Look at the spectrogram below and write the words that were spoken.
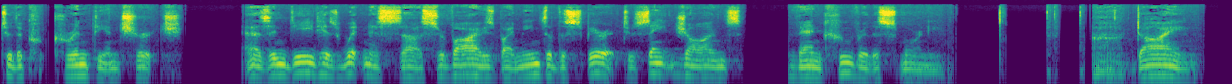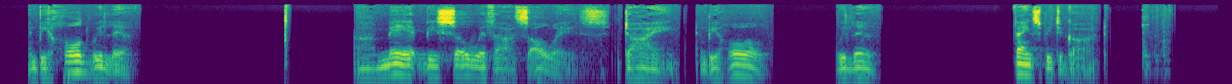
to the Corinthian church, as indeed his witness uh, survives by means of the Spirit to St. John's, Vancouver, this morning. Uh, dying, and behold, we live. Uh, may it be so with us always, dying, and behold, we live. Thanks be to God.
